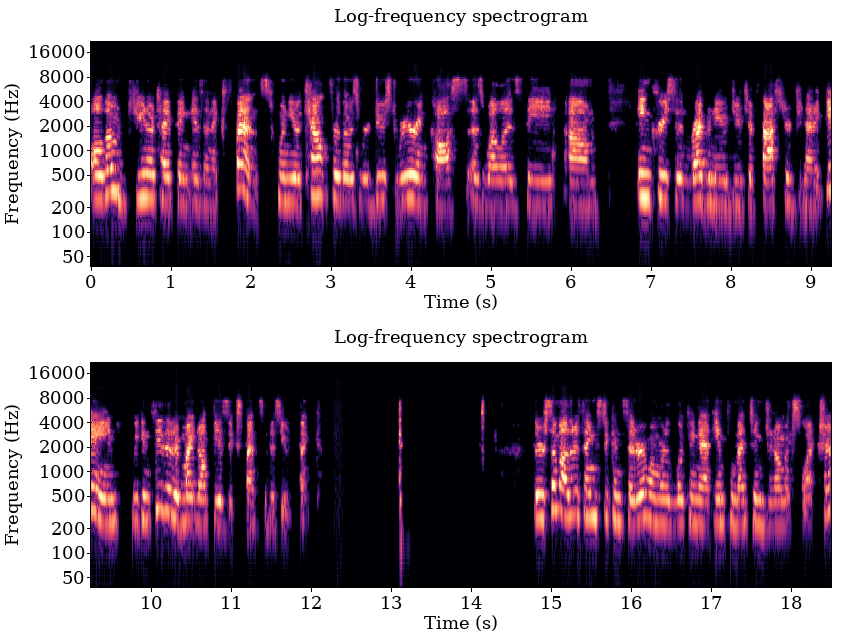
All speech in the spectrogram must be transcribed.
although genotyping is an expense, when you account for those reduced rearing costs as well as the um, increase in revenue due to faster genetic gain, we can see that it might not be as expensive as you'd think. There's some other things to consider when we're looking at implementing genomic selection.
